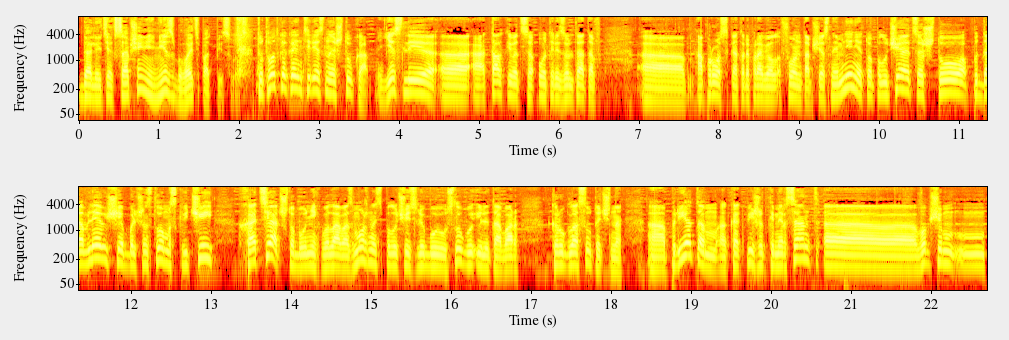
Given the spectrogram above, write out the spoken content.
далее текст сообщения, не забывайте подписываться. Тут вот какая интересная штука. Если э, отталкиваться от результатов опроса, который провел фонд «Общественное мнение», то получается, что подавляющее большинство москвичей хотят, чтобы у них была возможность получить любую услугу или товар круглосуточно. А при этом, как пишет коммерсант, э, в общем,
